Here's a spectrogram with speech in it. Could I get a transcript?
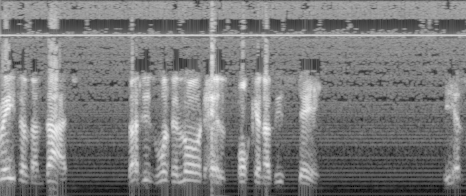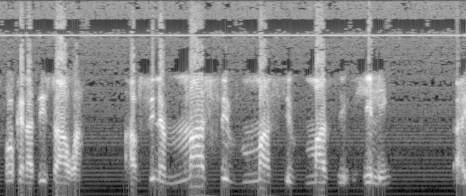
greater than that. That is what the Lord has spoken at this day. He has spoken at this hour. I've seen a massive, massive, massive healing. I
